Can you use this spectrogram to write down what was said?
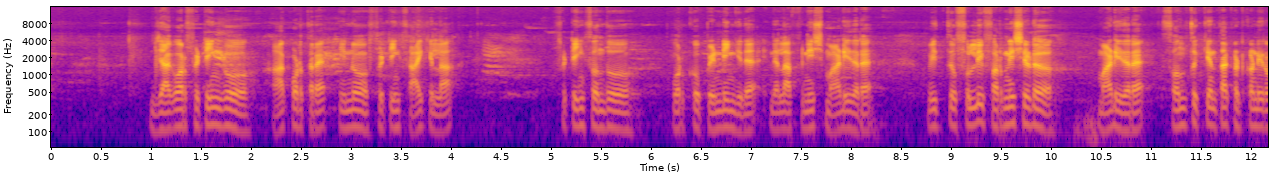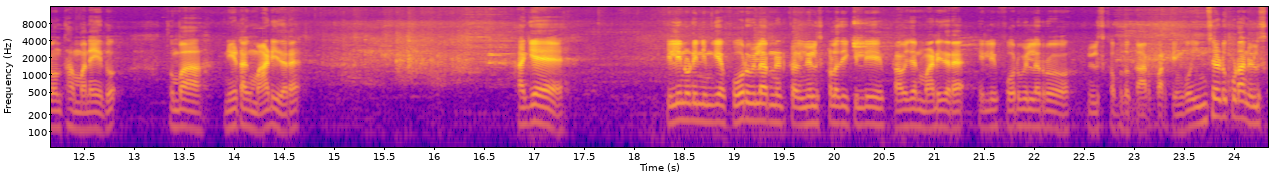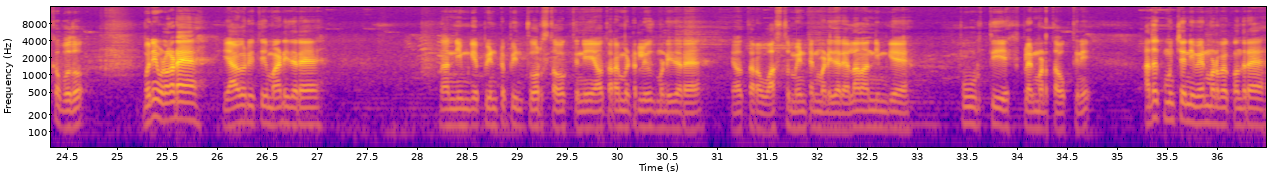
ಜಾಗವಾರ್ ಫಿಟ್ಟಿಂಗು ಹಾಕ್ಕೊಡ್ತಾರೆ ಇನ್ನೂ ಫಿಟ್ಟಿಂಗ್ಸ್ ಹಾಕಿಲ್ಲ. ಫಿಟ್ಟಿಂಗ್ಸ್ ಒಂದು ವರ್ಕು ಪೆಂಡಿಂಗ್ ಇದೆ, ಇನ್ನೆಲ್ಲ ಫಿನಿಷ್ ಮಾಡಿದ್ದಾರೆ. ವಿತ್ ಫುಲ್ಲಿ ಫರ್ನಿಶ್ಡ್ ಮಾಡಿದ್ದಾರೆ. ಸ್ವಂತಕ್ಕಿಂತ ಕಟ್ಕೊಂಡಿರುವಂಥ ಮನೆ ಇದು, ತುಂಬ ನೀಟಾಗಿ ಮಾಡಿದ್ದಾರೆ. ಹಾಗೆ ಇಲ್ಲಿ ನೋಡಿ ನಿಮಗೆ ಫೋರ್ ವೀಲರ್ ನಿಟ್ಕ ನಿಲ್ಲಿಸ್ಕೊಳ್ಳೋದಕ್ಕೆ ಇಲ್ಲಿ ಪ್ರಾವಿಷನ್ ಮಾಡಿದ್ದಾರೆ. ಇಲ್ಲಿ ಫೋರ್ ವೀಲರು ನಿಲ್ಲಿಸ್ಕೋಬೋದು ಕಾರ್ ಪಾರ್ಕಿಂಗು ಇನ್ಸೈಡು ಕೂಡ ನಿಲ್ಲಿಸ್ಕೋಬೋದು. ಬನ್ನಿ, ಒಳಗಡೆ ಯಾವ ರೀತಿ ಮಾಡಿದ್ದಾರೆ? ನಾನು ನಿಮಗೆ ಪಿನ್ ಟು ಪಿನ್ ತೋರಿಸ್ತಾ ಹೋಗ್ತೀನಿ. ಯಾವ ಥರ ಮೆಟೀರಿಯಲ್ ಯೂಸ್ ಮಾಡಿದ್ದಾರೆ, ಯಾವ ಥರ ವಾಸ್ತು ಮೇಂಟೈನ್ ಮಾಡಿದ್ದಾರೆ ಎಲ್ಲ ನಾನು ನಿಮಗೆ ಪೂರ್ತಿ ಎಕ್ಸ್ಪ್ಲೈನ್ ಮಾಡ್ತಾ ಹೋಗ್ತೀನಿ. ಅದಕ್ಕೆ ಮುಂಚೆ ನೀವೇನು ಮಾಡಬೇಕು ಅಂದರೆ,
